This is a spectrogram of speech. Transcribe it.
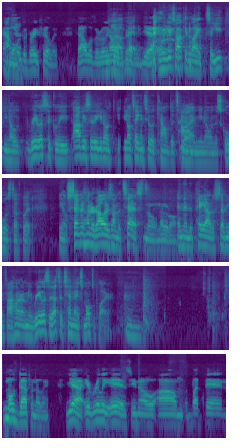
that yeah. was a great feeling. That was a really no, good feeling. Yeah. And when you're talking like, so you, you know, realistically, obviously you don't, if you don't take into account the time, yeah. you know, in the school and stuff, but you know, seven hundred dollars on the test. No, not at all. And then the payout of seventy five hundred. I mean, realistically, that's a ten x multiplier. Mm-hmm. Most definitely. Yeah, it really is. You know, um, but then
